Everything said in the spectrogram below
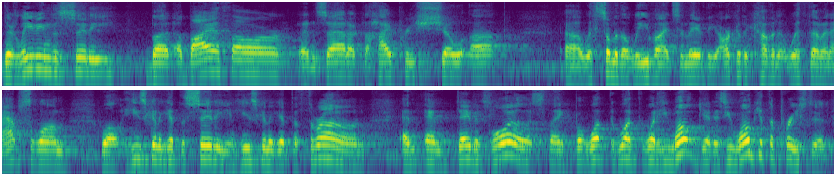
they're leaving the city, but Abiathar and Zadok, the high priest, show up uh, with some of the Levites, and they have the Ark of the Covenant with them. And Absalom, well, he's going to get the city and he's going to get the throne. And, and David's loyalists think, but what, what, what he won't get is he won't get the priesthood,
